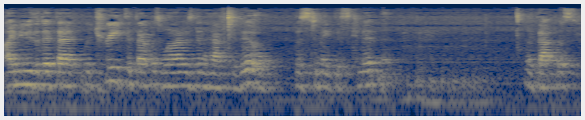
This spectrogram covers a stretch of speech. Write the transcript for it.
I knew that at that retreat that that was what I was going to have to do, was to make this commitment. Like that was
